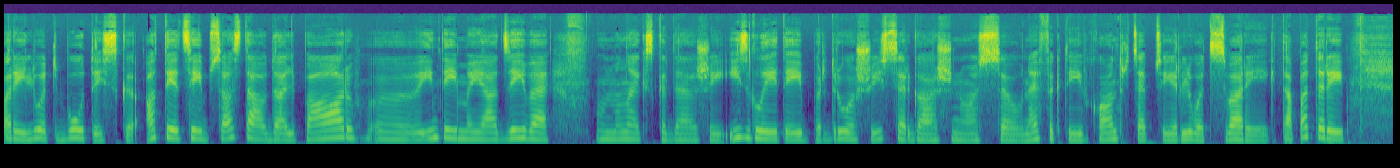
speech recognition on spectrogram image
arī ļoti būtiska attiecību sastāvdaļa pāru intīmajā dzīvē, un man liekas, ka šī izglītība par drošu izsargāšanos un efektīvu kontracepciju ir ļoti svarīga. Tāpat arī uh,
